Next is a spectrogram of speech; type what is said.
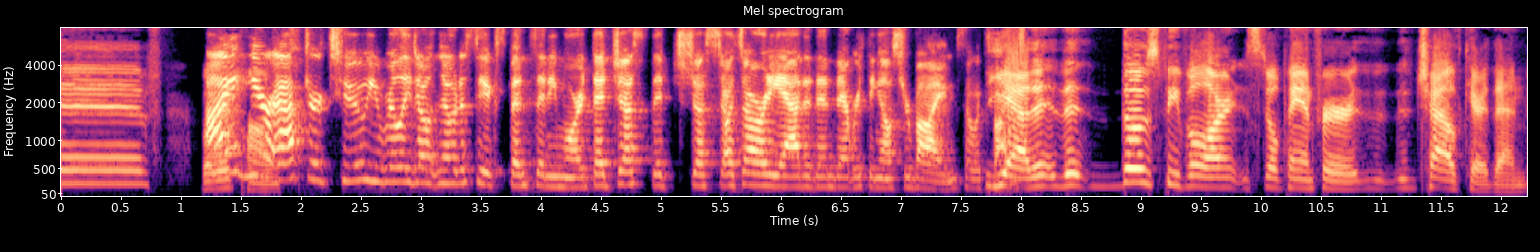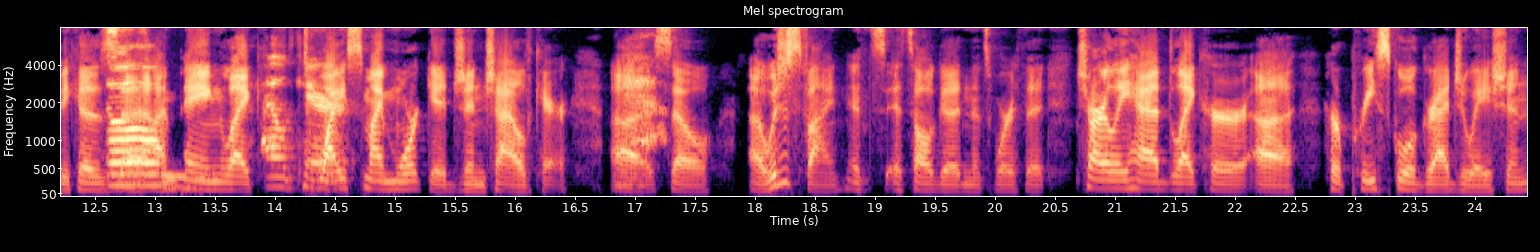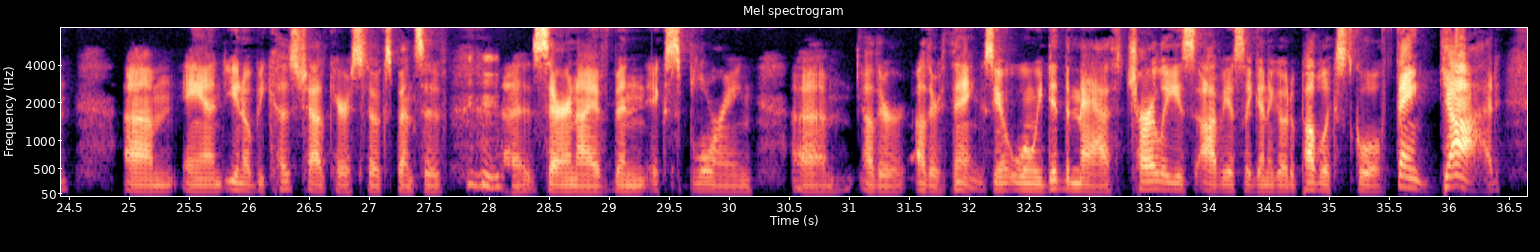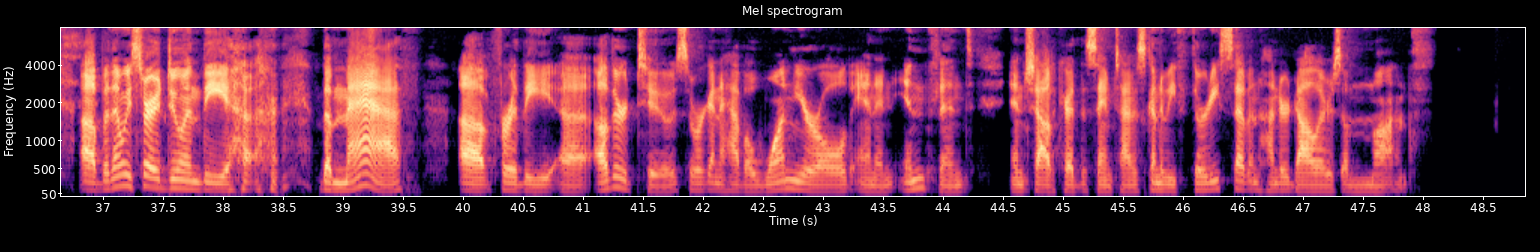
But I hear after two, you really don't notice the expense anymore. That just it's just it's already added into everything else you're buying, so it's fine. Yeah, the, the, those people aren't still paying for the childcare then because uh, I'm Oh, paying like childcare. twice my mortgage in childcare. Uh, Yeah. so, uh, which is fine. It's it's all good and it's worth it. Charlie had like her uh, her preschool graduation, um, and you know because childcare is so expensive, Mhm. uh, Sarah and I have been exploring um, other other things. You know, when we did the math, Charlie's obviously going to go to public school. Thank God. Uh, but then we started doing the the math uh, for the uh, other two. So we're going to have a one year old and an infant in childcare at the same time. It's going to be thirty seven hundred dollars a month.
